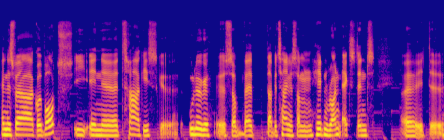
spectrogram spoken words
Han er desværre gået bort i en øh, tragisk øh, ulykke, øh, som hvad der betegnes som en hit and run accident. Øh, et, øh,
